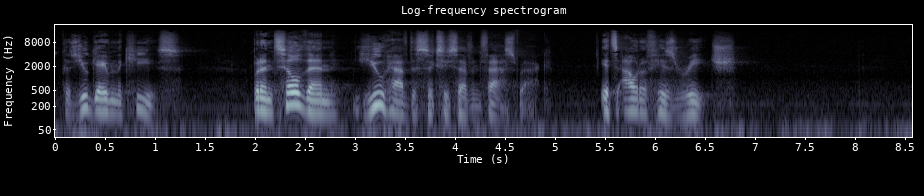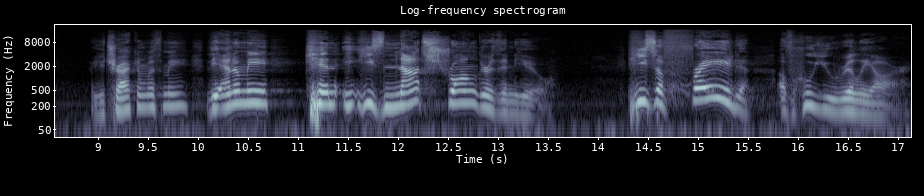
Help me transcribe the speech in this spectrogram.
because you gave him the keys. But until then, you have the 67 fastback. It's out of his reach. Are you tracking with me? The enemy can, he's not stronger than you. He's afraid of who you really are.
